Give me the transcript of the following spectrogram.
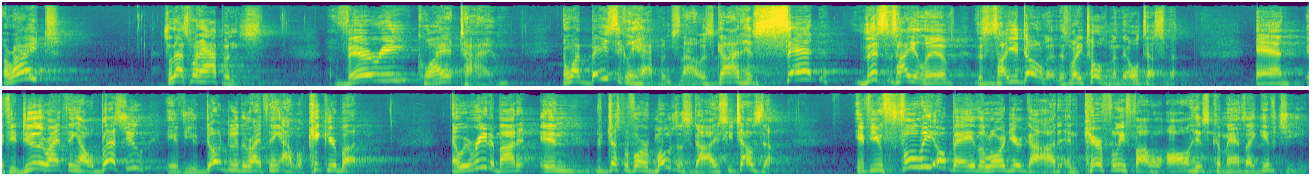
All right? So that's what happens. A very quiet time. And what basically happens now is God has said, This is how you live, this is how you don't live. That's what He told them in the Old Testament. And if you do the right thing, I will bless you. If you don't do the right thing, I will kick your butt. And we read about it in just before Moses dies, he tells them, If you fully obey the Lord your God and carefully follow all his commands I give to you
